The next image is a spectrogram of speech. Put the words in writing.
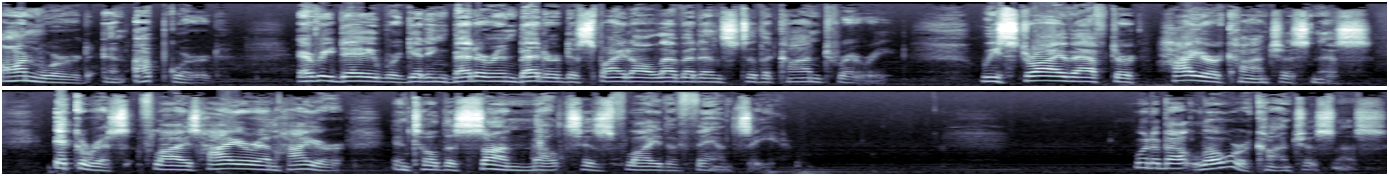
onward and upward. Every day we're getting better and better despite all evidence to the contrary. We strive after higher consciousness. Icarus flies higher and higher until the sun melts his flight of fancy. What about lower consciousness?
